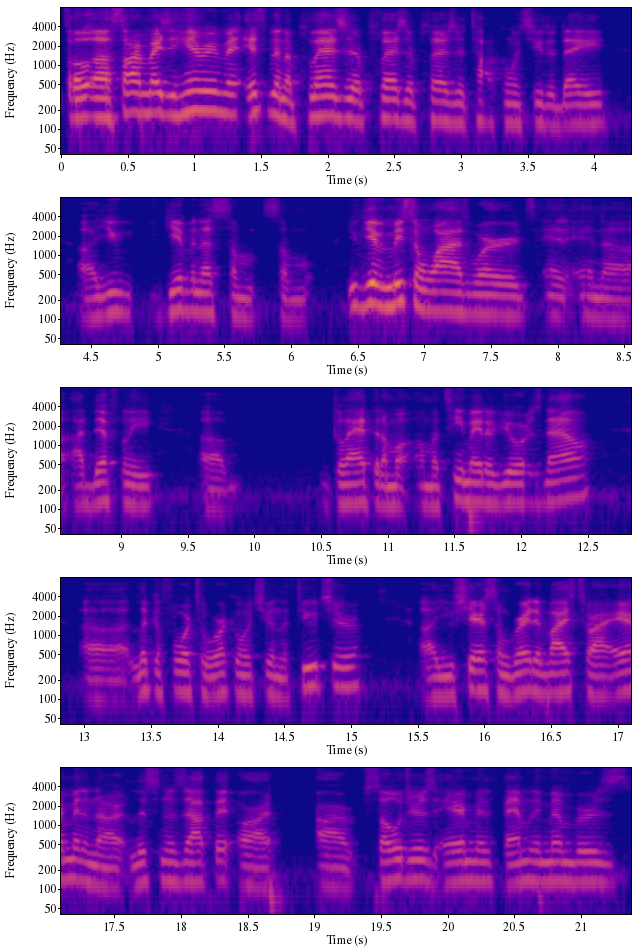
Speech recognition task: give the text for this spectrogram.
so, uh, Sergeant Major Henry, man, it's been a pleasure, pleasure, pleasure talking with you today. Uh, you giving us some, some, you giving me some wise words, and and uh, I definitely uh, glad that I'm a, I'm a teammate of yours now. Uh, looking forward to working with you in the future. Uh, you share some great advice to our airmen and our listeners out there, or our, our soldiers, airmen, family members,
